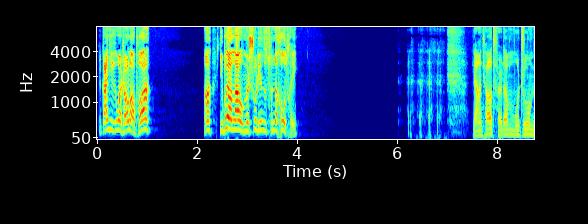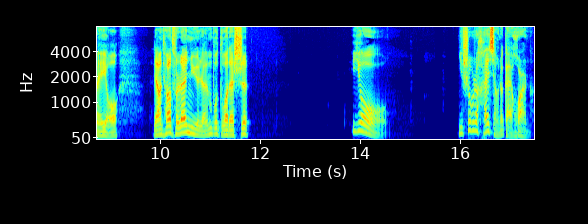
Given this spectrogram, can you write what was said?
你赶紧给我找老婆啊！啊，你不要拉我们树林子村的后腿。两条腿的母猪没有，两条腿的女人不多的是。哟，你是不是还想着改画呢？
